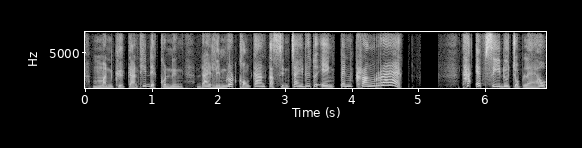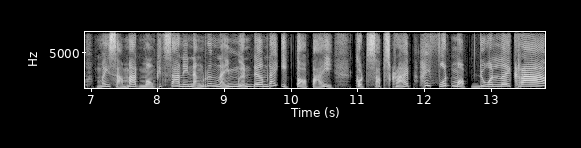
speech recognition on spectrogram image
ๆ มันคือการที่เด็กคนหนึ่งได้ลิ้มรสของการตัดสินใจด้วยตัวเองเป็นครั้งแรก ถ้า FC ดูจบแล้วไม่สามารถมองพิซซ่าในหนังเรื่องไหนเหมือนเดิมได้อีกต่อไป กด subscribe ให้ Food Mob ด่วนเลยครับ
